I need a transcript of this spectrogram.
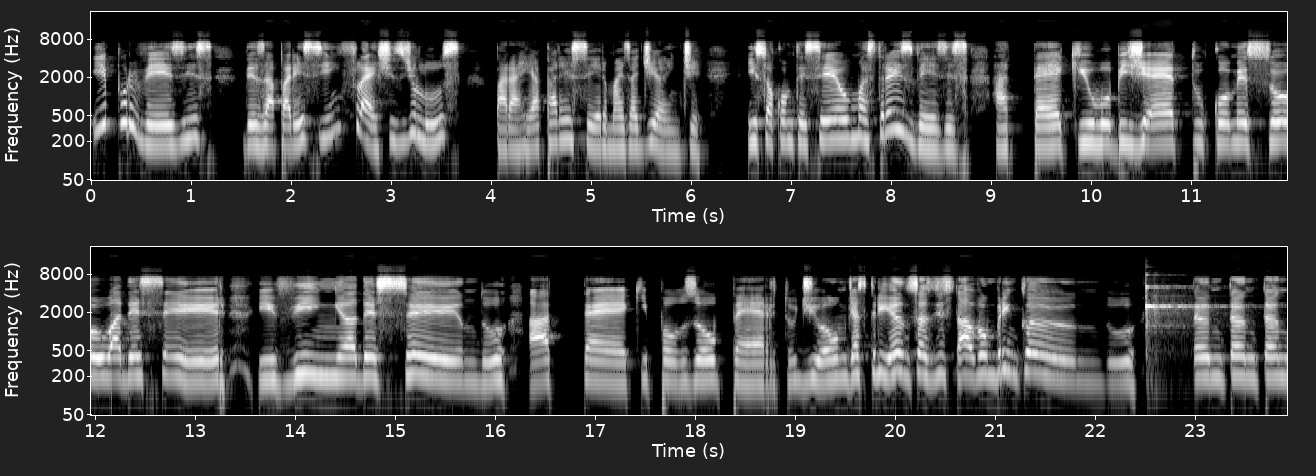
e, por vezes, desaparecia em flashes de luz para reaparecer mais adiante. Isso aconteceu umas três vezes, até que o objeto começou a descer e vinha descendo até que pousou perto de onde as crianças estavam brincando. Tan, tan, tan,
